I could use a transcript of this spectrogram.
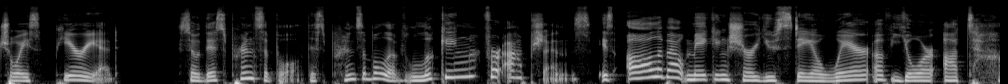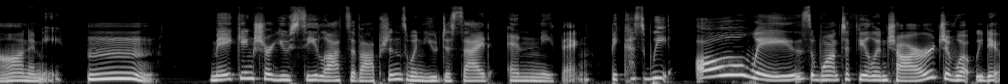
choice, period. So, this principle, this principle of looking for options, is all about making sure you stay aware of your autonomy. Mm, making sure you see lots of options when you decide anything, because we always want to feel in charge of what we do.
